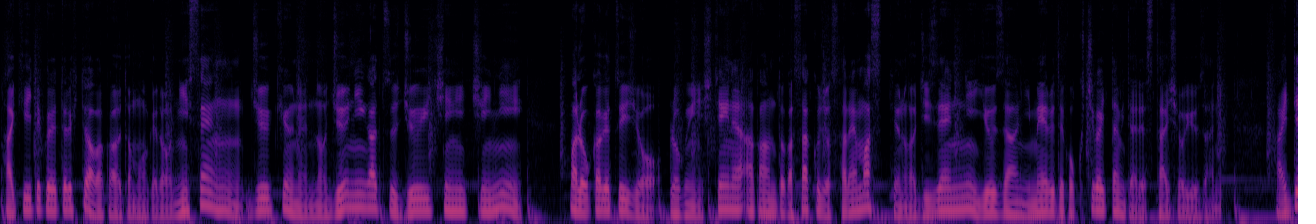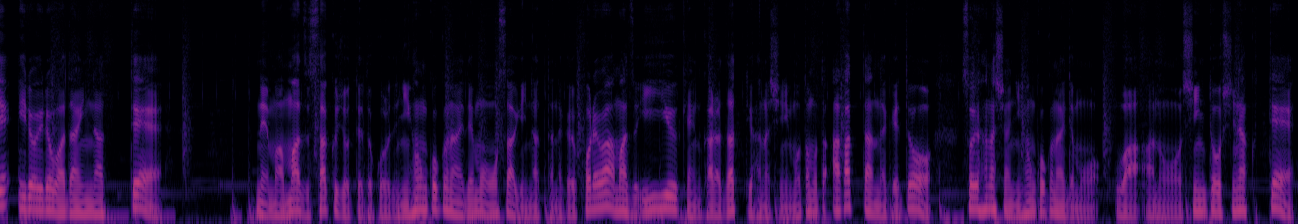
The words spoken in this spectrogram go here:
はい、聞いてくれてる人はわかると思うけど、2019年の12月11日に、まあ、6ヶ月以上ログインしていないアカウントが削除されますっていうのが事前にユーザーにメールで告知がいったみたいです、対象ユーザーに。はい、で、いろいろ話題になって、ねまあ、まず削除ってところで日本国内でも大騒ぎになったんだけどこれはまず EU 圏からだっていう話にもともと上がったんだけどそういう話は日本国内でもはあの浸透しなくて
